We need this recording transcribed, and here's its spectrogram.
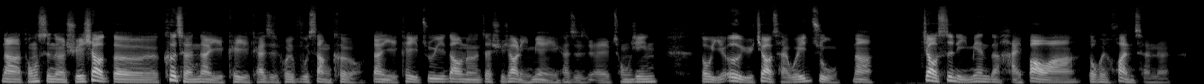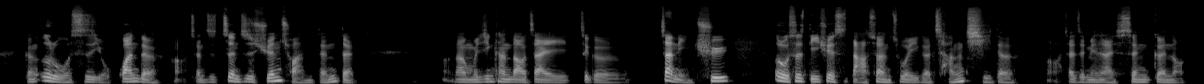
那同时呢，学校的课程呢也可以开始恢复上课哦，但也可以注意到呢，在学校里面也开始诶重新都以俄语教材为主。那教室里面的海报啊，都会换成了跟俄罗斯有关的啊，甚至政治宣传等等。那我们已经看到，在这个占领区，俄罗斯的确是打算做一个长期的啊，在这边来生根哦。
